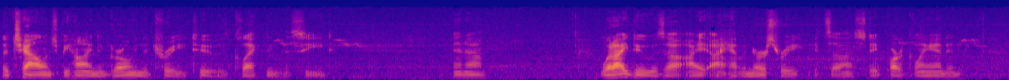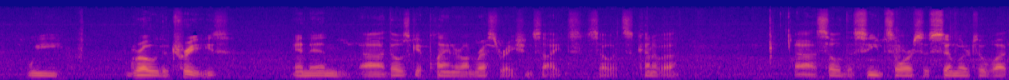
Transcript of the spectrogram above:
the challenge behind growing the tree too is collecting the seed. And uh, what I do is uh, I, I have a nursery. It's a state park land, and we grow the trees, and then uh, those get planted on restoration sites. So it's kind of a uh, so the seed source is similar to what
